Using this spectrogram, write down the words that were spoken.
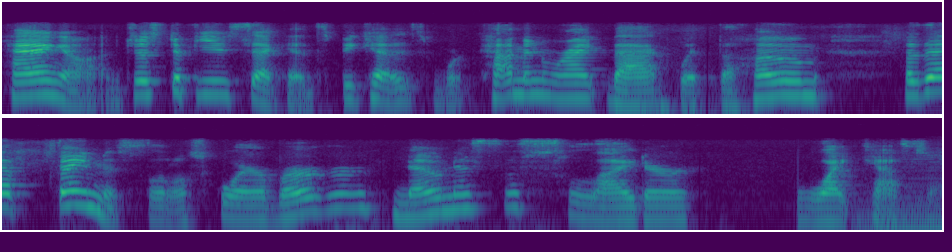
hang on just a few seconds because we're coming right back with the home of that famous little square burger known as the Slider White Castle.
